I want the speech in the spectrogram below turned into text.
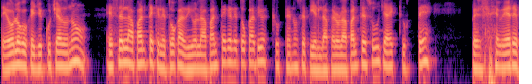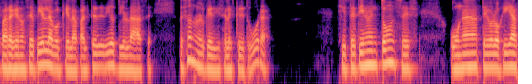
teólogos que yo he escuchado, no, esa es la parte que le toca a Dios. La parte que le toca a Dios es que usted no se pierda, pero la parte suya es que usted persevere para que no se pierda, porque la parte de Dios Dios la hace. Eso no es lo que dice la Escritura. Si usted tiene entonces una teología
